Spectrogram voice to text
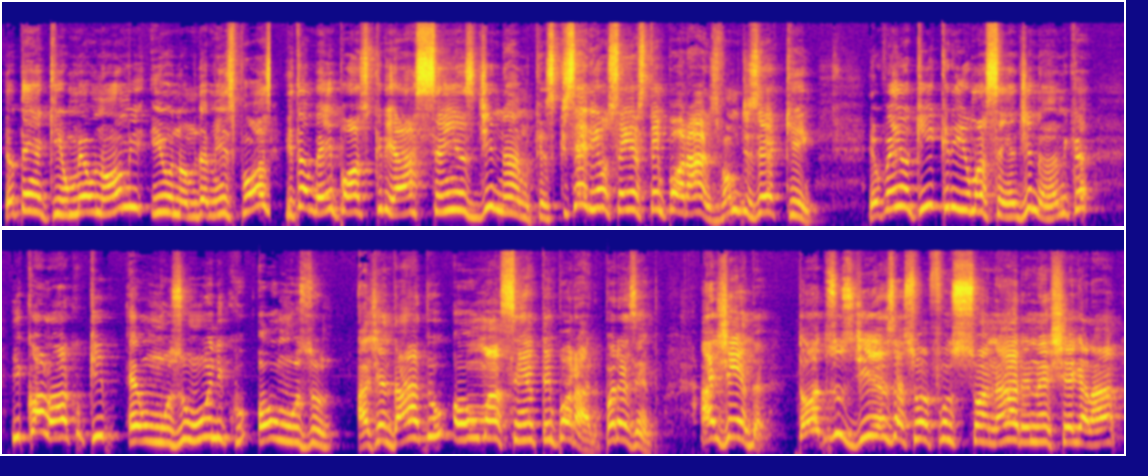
eu tenho aqui o meu nome e o nome da minha esposa e também posso criar senhas dinâmicas, que seriam senhas temporárias. Vamos dizer que eu venho aqui e crio uma senha dinâmica e coloco que é um uso único ou um uso agendado ou uma senha temporária. Por exemplo, agenda. Todos os dias a sua funcionária né, chega lá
